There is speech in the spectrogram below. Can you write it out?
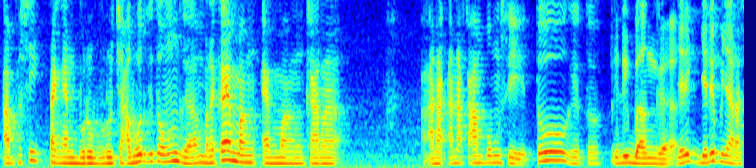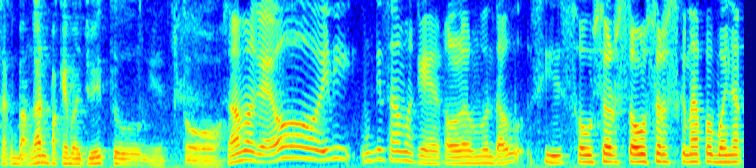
apa sih pengen buru-buru cabut gitu enggak. Mereka emang emang karena anak-anak kampung situ gitu. Jadi bangga. Jadi jadi punya rasa kebanggaan pakai baju itu gitu. Sama kayak oh ini mungkin sama kayak kalau yang belum tahu si Sausers Sausers kenapa banyak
